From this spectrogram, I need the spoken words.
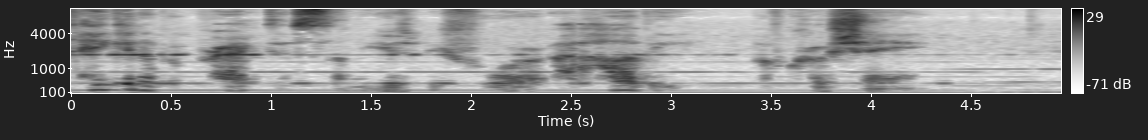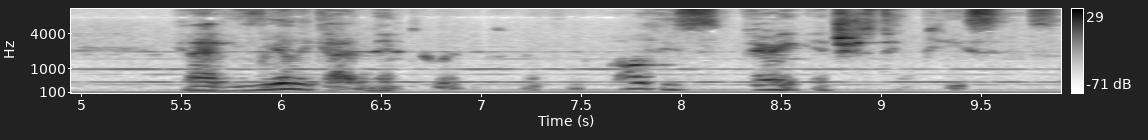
taken up a practice some years before, a hobby of crocheting. And I'd really gotten into it, making all these very interesting pieces.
